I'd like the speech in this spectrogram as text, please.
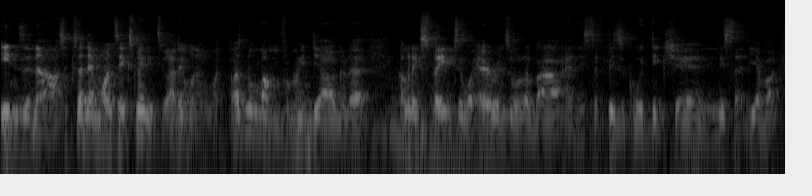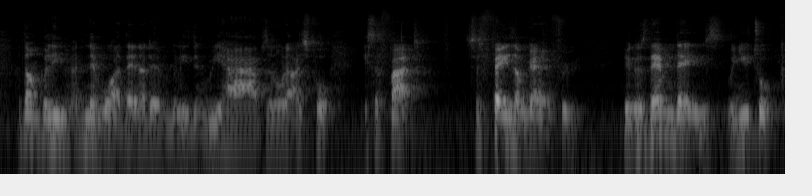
ins and outs because I never wanted to explain it to her. I didn't want to. I was my mum from India. I'm gonna, I'm gonna explain to her what heroin's all about and it's a physical addiction and this, that, the other. I don't believe. I never. Then I didn't believe in rehabs and all that. I just thought it's a fad. It's a phase I'm going through. Because them days when you talk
